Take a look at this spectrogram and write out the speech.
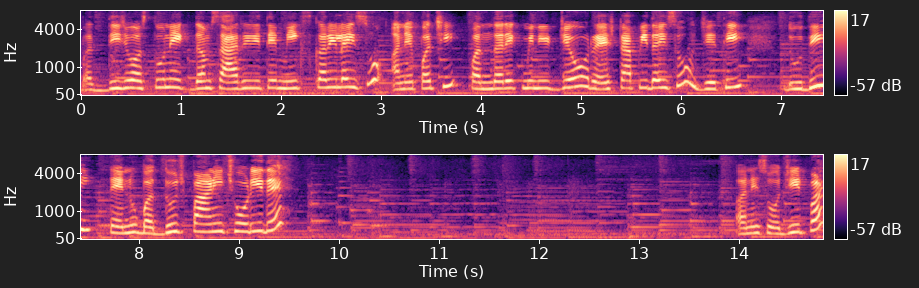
બધી જ વસ્તુને એકદમ સારી રીતે મિક્સ કરી લઈશું અને પછી પંદરેક મિનિટ જેવો રેસ્ટ આપી દઈશું, જેથી દૂધી, તેનું બધું જ પાણી છોડી દે. અને સોજીર પણ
